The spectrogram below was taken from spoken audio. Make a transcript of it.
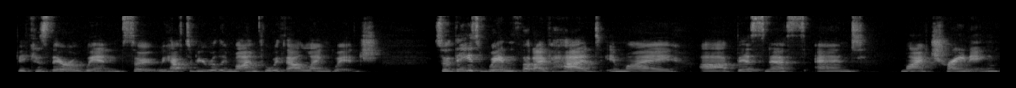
because they're a win. So we have to be really mindful with our language. So, these wins that I've had in my uh, business and my training,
